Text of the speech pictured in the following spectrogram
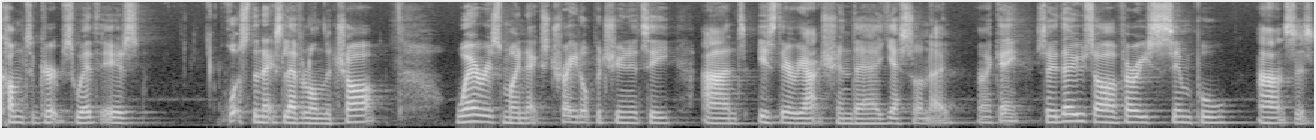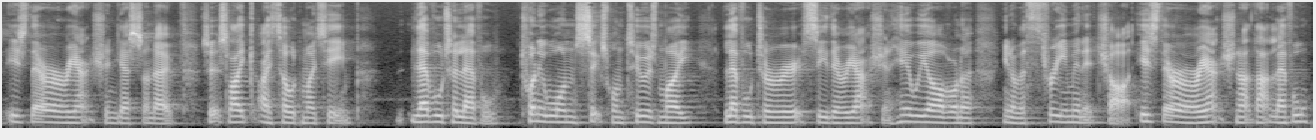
come to grips with is what's the next level on the chart? Where is my next trade opportunity and is there a reaction there yes or no? Okay so those are very simple answers. Is there a reaction yes or no? So it's like i told my team level to level 21612 is my level to see the reaction. Here we are on a you know a 3 minute chart. Is there a reaction at that level?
